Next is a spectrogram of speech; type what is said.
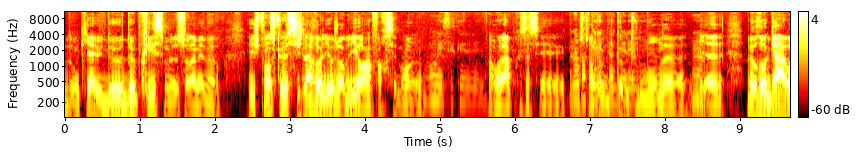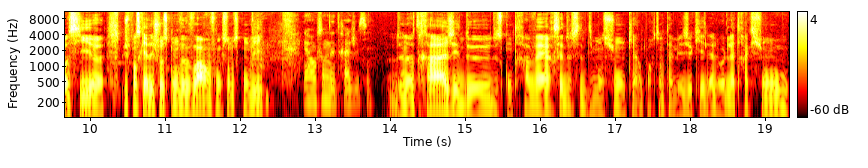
Donc il y a eu deux, deux prismes sur la même œuvre. Et je pense que si je la relis aujourd'hui, il y aura forcément. euh, Oui, c'est ce que. Enfin voilà, après ça c'est constant comme, comme tout le monde. euh, Mm. Il y a le regard aussi. euh, puis je pense qu'il y a des choses qu'on veut voir en fonction de ce qu'on vit, Et en fonction de notre âge aussi. de notre âge et de, de ce qu'on traverse et de cette dimension qui est importante à mes yeux, qui est la loi de l'attraction, où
